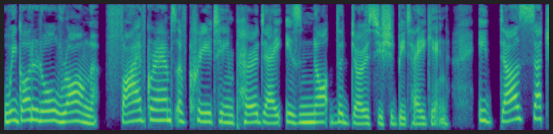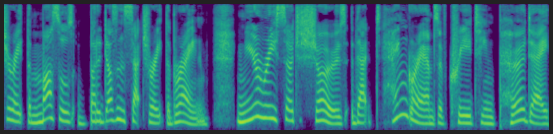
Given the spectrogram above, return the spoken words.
We got it all wrong. Five grams of creatine per day is not the dose you should be taking. It does saturate the muscles, but it doesn't saturate the brain. New research shows that 10 grams of creatine per day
